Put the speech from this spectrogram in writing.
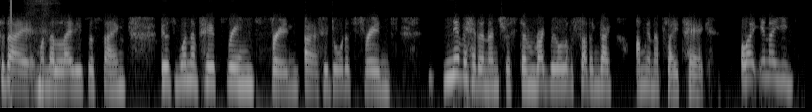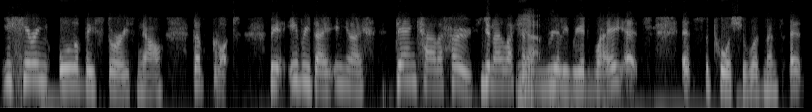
today, and one of the ladies was saying there was one of her friends' friend, uh, her daughter's friends, never had an interest in rugby. All of a sudden, going, "I'm going to play tag." Like you know, you, you're hearing all of these stories now. They've got their everyday. You know, Dan Carter, who you know, like Yeah. in a really weird way. It's it's the Portia Woodmans. It's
